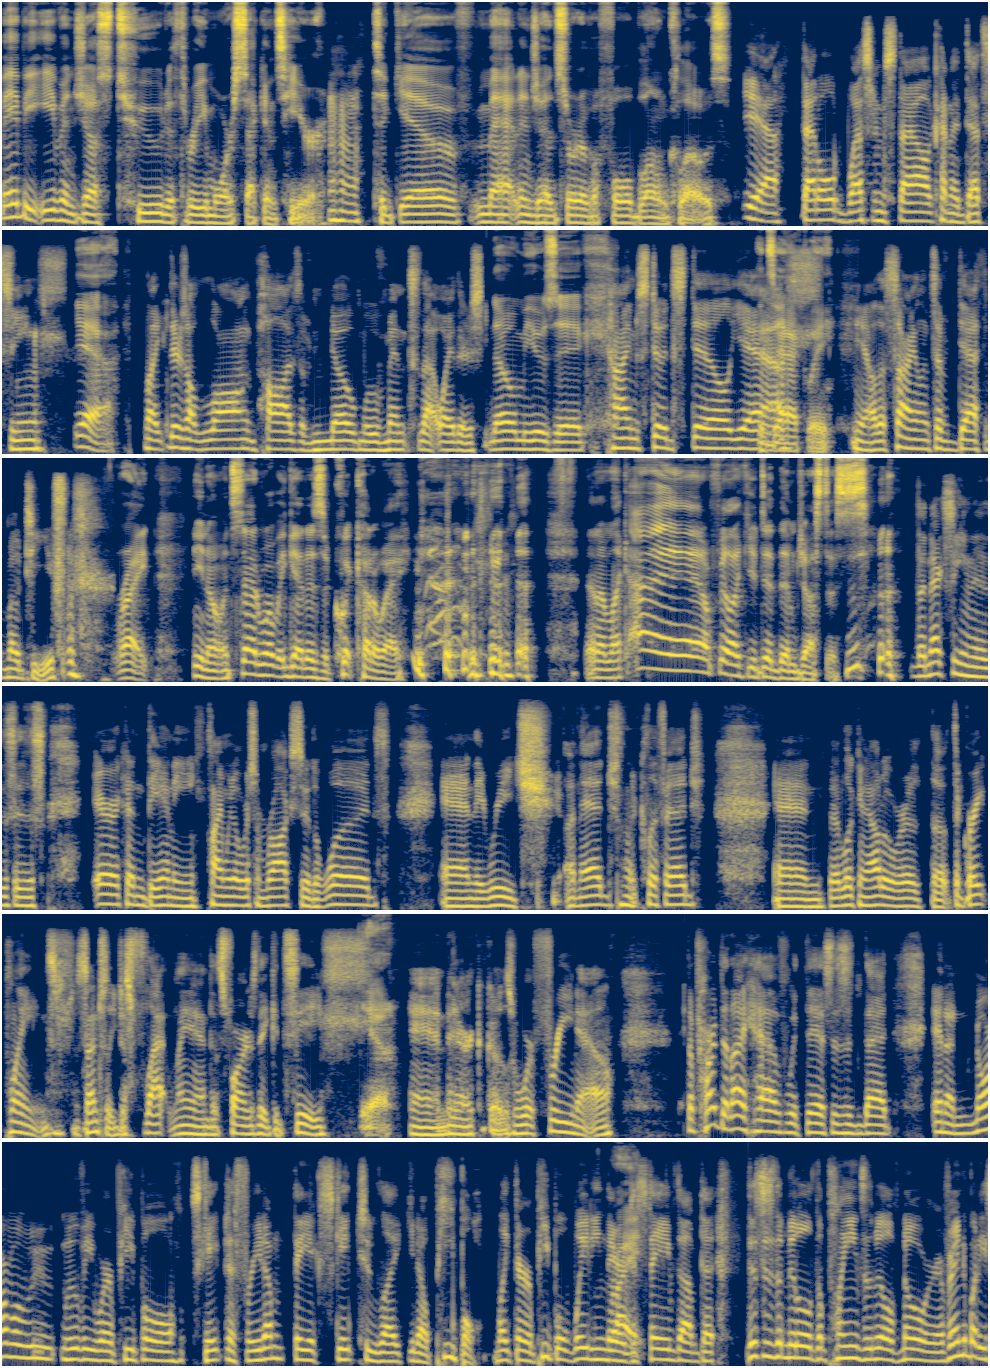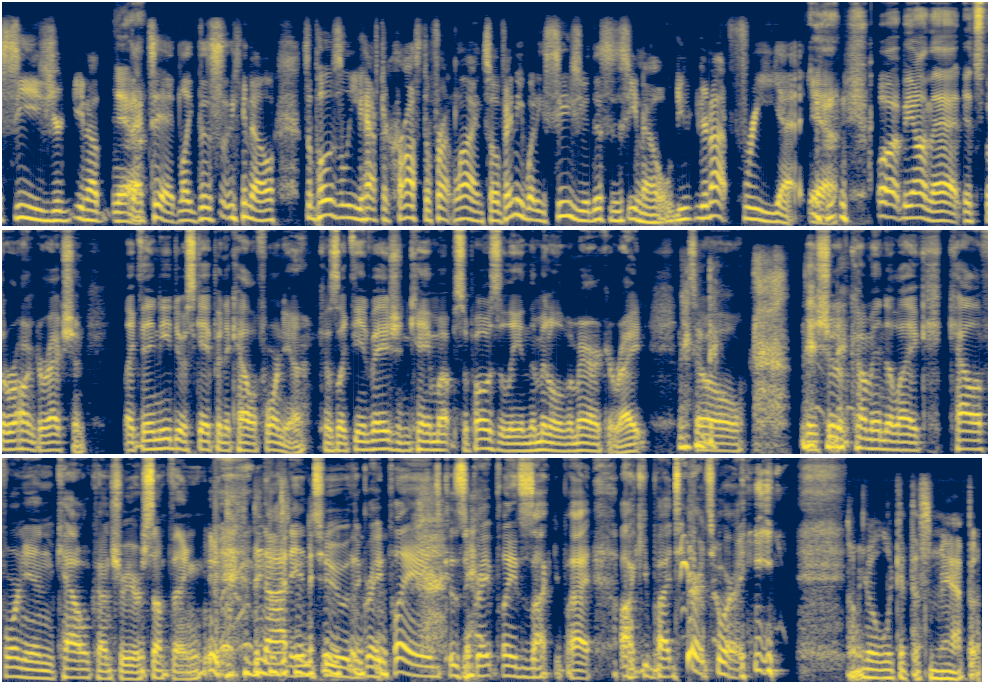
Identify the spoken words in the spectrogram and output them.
maybe even just two to three more seconds here hmm to give Matt and Jed sort of a full blown close. Yeah, that old Western style kind of death scene. Yeah, Like there's a long pause of no movement, so that way there's no music. time stood still. Yeah, Exactly. You know the silence of death motif. Right. You know, instead, what we get is a quick cutaway. and I'm like, I don't feel like you did them justice. the next scene is is Erica and Danny climbing over some rocks through the woods, and they reach an edge, a cliff edge, and they're looking out over the the Great Plains, essentially just flat land as far as they could see. yeah. And Erica goes, "We're free now." The part that I have with this is that in a normal movie where people escape to freedom, they escape to like you know people, like there are people waiting there to save them. To this is the middle of the plains, in the middle of nowhere. If anybody sees you're, you know, Yeah. that's it. Like this, you know, supposedly you have to cross the front line. So if anybody sees you, this is, you know, you, you're not free yet. Yeah. well, beyond that, it's the wrong direction. Like they need to escape into California because like the invasion came up supposedly in the middle of America, right? So they should have come into like Californian cattle country or something, not into the Great Plains because the Great Plains is occupied occupied territory. Let me go look at this map.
